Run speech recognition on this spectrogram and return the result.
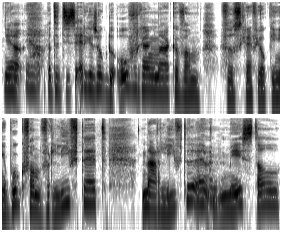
Ja, ja. want het is ergens ook de overgang maken van, veel schrijf je ook in je boek, van verliefdheid naar liefde. Hè. Meestal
